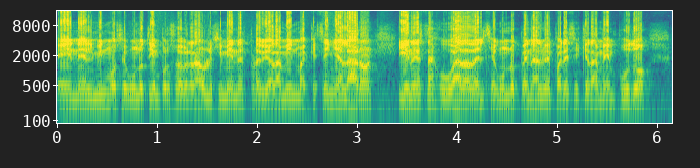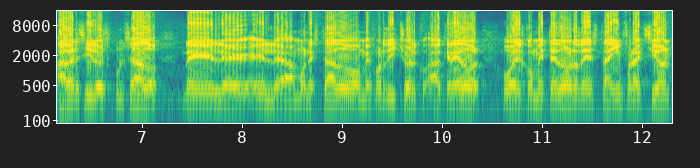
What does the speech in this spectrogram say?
en el mismo segundo tiempo sobre Raúl Jiménez previo a la misma que señalaron. Y en esta jugada del segundo penal me parece que también pudo haber sido expulsado el amonestado, o mejor dicho, el acreedor o el cometedor de esta infracción.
